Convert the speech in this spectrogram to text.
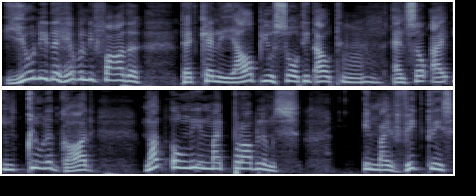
You need the heavenly father that can help you sort it out. Mm. And so I included God not only in my problems, in my victories,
